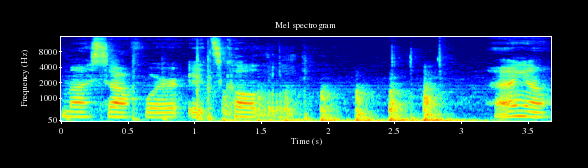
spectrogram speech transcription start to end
my software, it's called, hang on,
